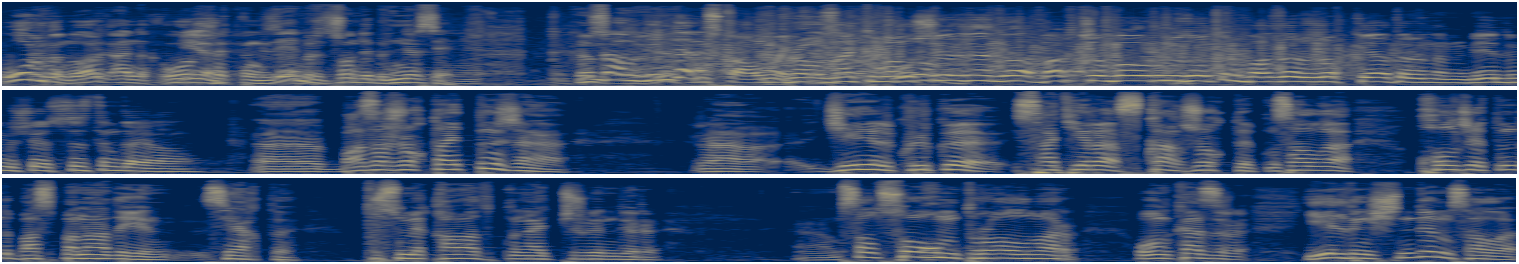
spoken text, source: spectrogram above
орган орга- орысша айтқан кезде бір сондай бір нәрсе мысалы деймін да жұмысқа алмайды осы жерден мына бақытжан бауырымыз отыр базар жоқ театрының белді мүшесі сіз тыңдайық ал ә, базар жоқты айттыңыз жаңа жаңа жеңіл күлкі сатира ысқақ жоқ деп мысалға қолжетімді баспана деген сияқты тұрсынбек қабатовтың айтып жүргендері Ә, мысалы соғым туралы бар оны қазір елдің ішінде мысалы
